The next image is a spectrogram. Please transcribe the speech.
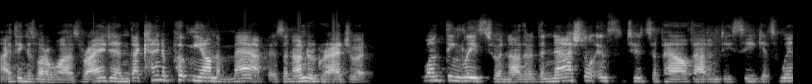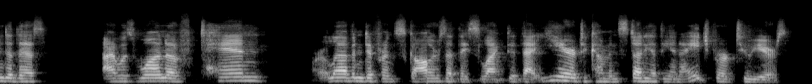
I think is what it was, right? And that kind of put me on the map as an undergraduate. One thing leads to another. The National Institutes of Health out in DC gets wind of this. I was one of 10 or 11 different scholars that they selected that year to come and study at the NIH for two years.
